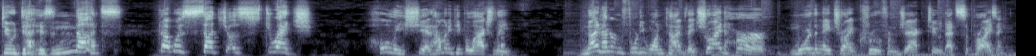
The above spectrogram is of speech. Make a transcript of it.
Dude, that is nuts! That was such a stretch! Holy shit, how many people actually... 941 times. They tried her more than they tried Krew from Jak 2. That's surprising.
